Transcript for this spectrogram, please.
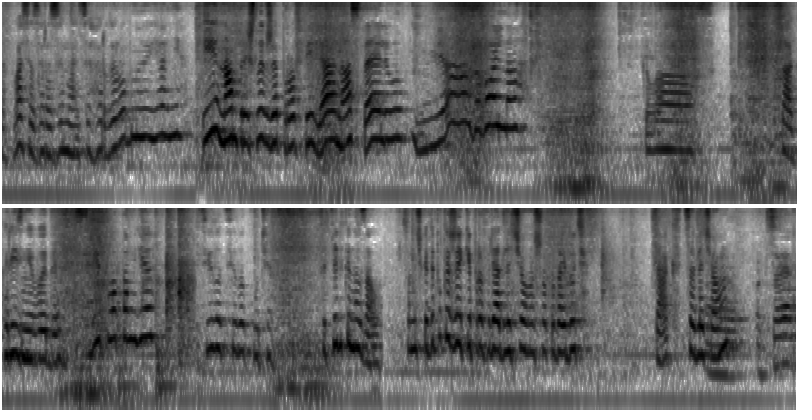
Так, Вася зараз займається гардеробною Яні. І нам прийшли вже профіля на стелю. Я довольна. Клас. Так, різні види світла там є. Ціла-ціла куча. Це тільки на зал. Сонечка, ти покажи, які профіля для чого, що куди йдуть. Так, це для чого? Е, Оце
